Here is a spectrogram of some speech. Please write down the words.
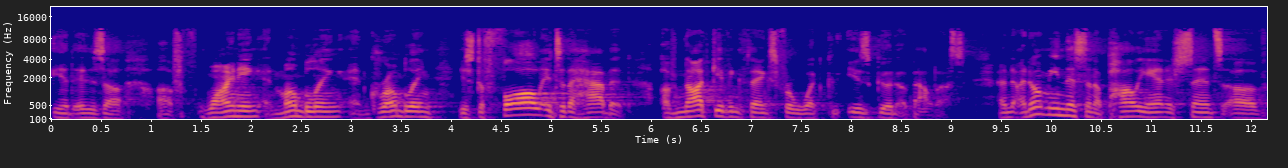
It is uh, uh, whining and mumbling and grumbling is to fall into the habit of not giving thanks for what is good about us. And I don't mean this in a Pollyannish sense of,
